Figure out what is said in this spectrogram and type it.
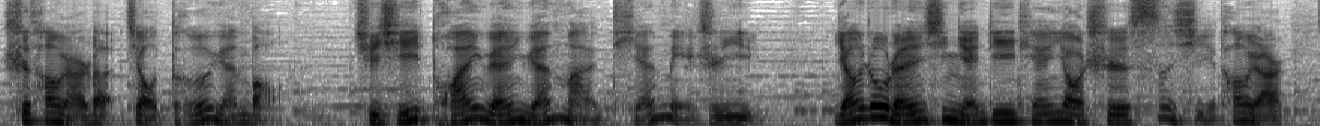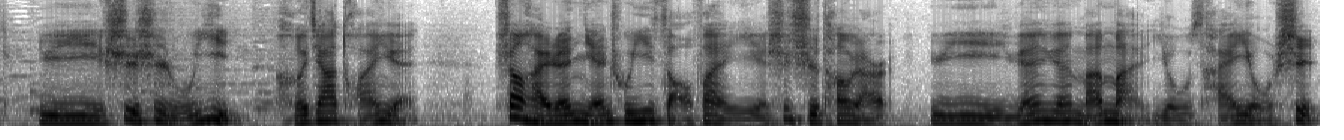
吃汤圆儿的叫得元宝，取其团圆圆满、甜美之意。扬州人新年第一天要吃四喜汤圆儿，寓意事事如意、阖家团圆。上海人年初一早饭也是吃汤圆儿，寓意圆圆满满、有财有势。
